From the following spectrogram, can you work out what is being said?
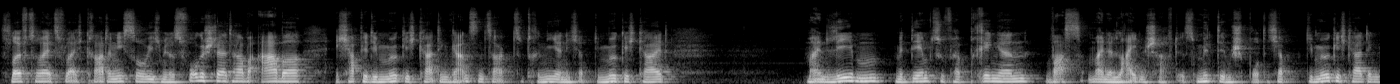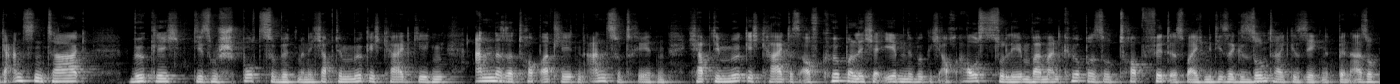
es läuft zwar jetzt vielleicht gerade nicht so, wie ich mir das vorgestellt habe, aber ich habe hier die Möglichkeit, den ganzen Tag zu trainieren. Ich habe die Möglichkeit, mein Leben mit dem zu verbringen, was meine Leidenschaft ist, mit dem Sport. Ich habe die Möglichkeit, den ganzen Tag wirklich diesem Sport zu widmen. Ich habe die Möglichkeit, gegen andere Top-Athleten anzutreten. Ich habe die Möglichkeit, das auf körperlicher Ebene wirklich auch auszuleben, weil mein Körper so top fit ist, weil ich mit dieser Gesundheit gesegnet bin. Also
